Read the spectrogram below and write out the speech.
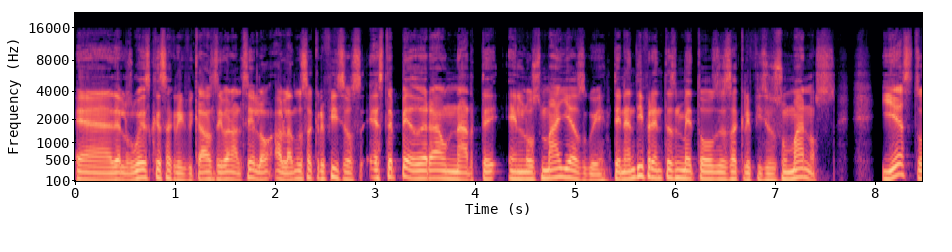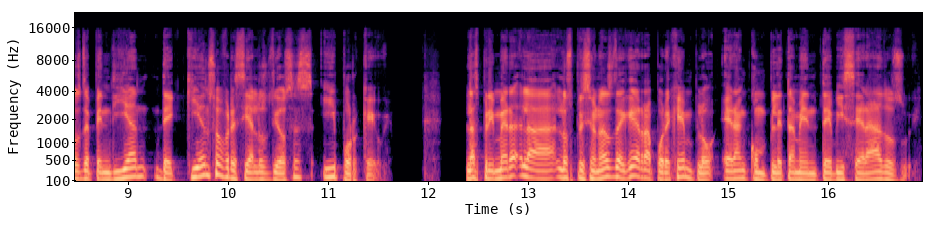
eh, de los güeyes que sacrificaban se iban al cielo, hablando de sacrificios, este pedo era un arte en los mayas, güey. Tenían diferentes métodos de sacrificios humanos. Y estos dependían de quién se ofrecía a los dioses y por qué, güey. Las primeras, la- los prisioneros de guerra, por ejemplo, eran completamente viscerados, güey.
